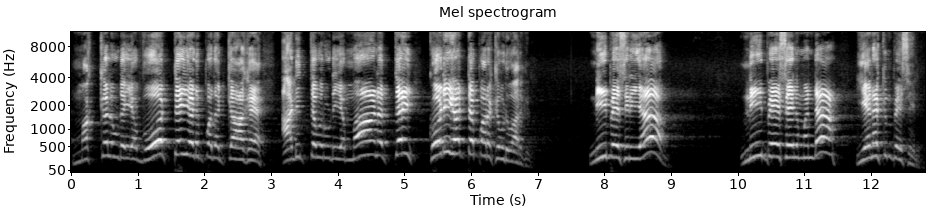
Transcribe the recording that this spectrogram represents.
மக்களுடைய ஓட்டை எடுப்பதற்காக அடுத்தவருடைய மானத்தை கொடிகட்ட பறக்க விடுவார்கள். நீ பேசுறியா? நீ பேசலுமண்டா எனக்கும் பேசலும்.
